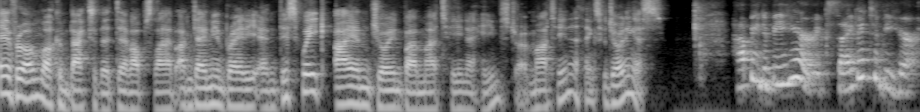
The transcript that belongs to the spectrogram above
Hi, everyone. Welcome back to the DevOps Lab. I'm Damian Brady, and this week I am joined by Martina Heemstra. Martina, thanks for joining us. Happy to be here. Excited to be here.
